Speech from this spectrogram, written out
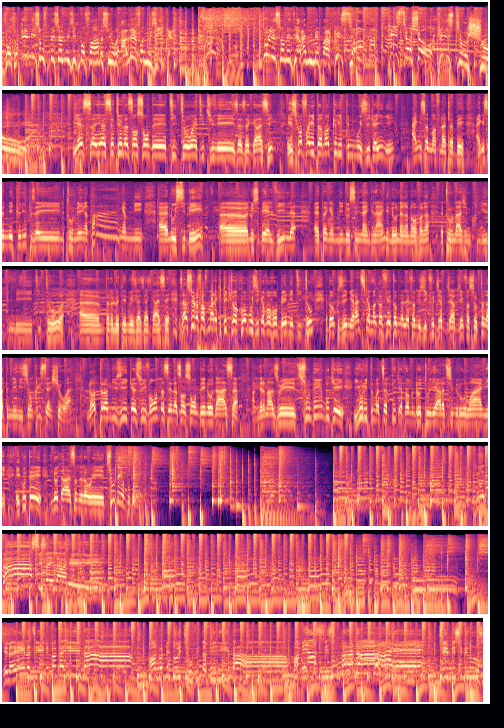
Votre émission spéciale musique mofane sur Aléphone Musique. Tous les sons médias animés par Christian. Christian Show. Christian Show. Yes, yes, c'était la chanson de Tito intitulés Zazagasi. Et ce qu'on fait dans notre clip, une musique à Igni. agnisan'ny mahafinatra be agnisan'ny clip zay Nous amin'ny tenaamioslagilaginannay iatyozafarakidrikiromoaabeion zenyhamkftjiabiabynyfastntisoriihnite noe zyones rtrsy mrrtroee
